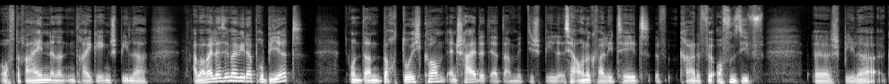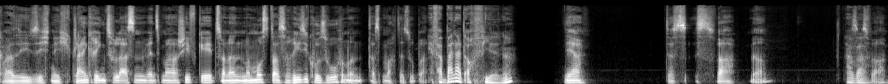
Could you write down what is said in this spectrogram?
oft rein in, in drei Gegenspieler. Aber weil er es immer wieder probiert, und dann doch durchkommt, entscheidet er damit die Spiele. Ist ja auch eine Qualität, gerade für Offensiv, äh, Spieler quasi sich nicht kleinkriegen zu lassen, wenn es mal schief geht, sondern man muss das Risiko suchen und das macht er super. Er verballert auch viel, ne? Ja, das ist wahr, ja. Das ist wahr.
